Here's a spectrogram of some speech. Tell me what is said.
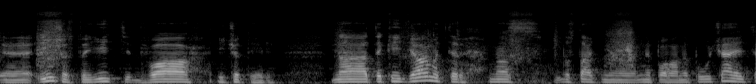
е, інше стоїть 2,4. На такий діаметр у нас достатньо непогано виходить.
